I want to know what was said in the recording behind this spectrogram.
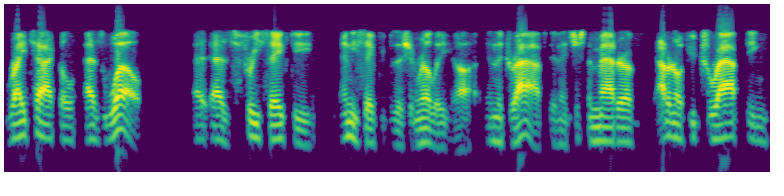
right tackle as well as, as free safety, any safety position really uh, in the draft. And it's just a matter of I don't know if you're drafting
